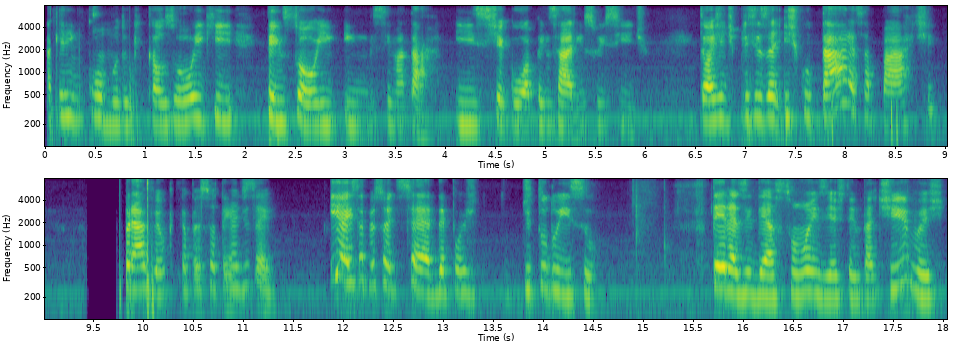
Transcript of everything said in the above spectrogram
Aquele incômodo que causou e que pensou em, em se matar e chegou a pensar em suicídio. Então a gente precisa escutar essa parte para ver o que a pessoa tem a dizer. E aí, se a pessoa disser, depois de tudo isso, ter as ideações e as tentativas,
